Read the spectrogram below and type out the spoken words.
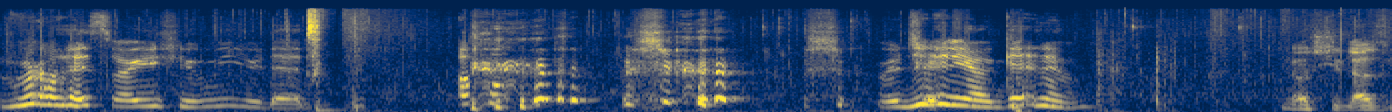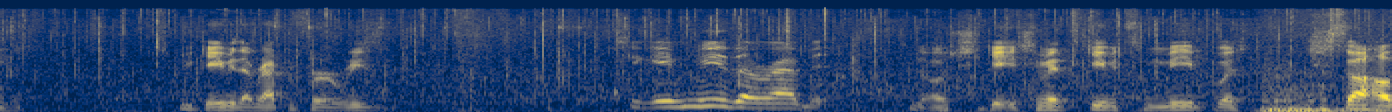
Bro, I swear you shoot me, you're dead. Oh. Virginia, get him. no, she doesn't. You gave me that rabbit for a reason. She gave me the rabbit. No, she gave, she meant to give it to me, but she saw how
